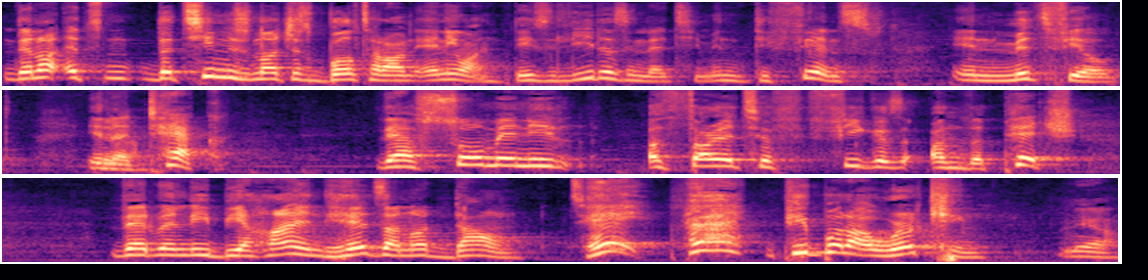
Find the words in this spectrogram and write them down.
they're not. It's the team is not just built around anyone. There's leaders in that team in defense, in midfield, in Yeah. attack. They have so many authoritative figures on the pitch that when they're behind, heads are not down. Hey, hey. People are working. Yeah.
